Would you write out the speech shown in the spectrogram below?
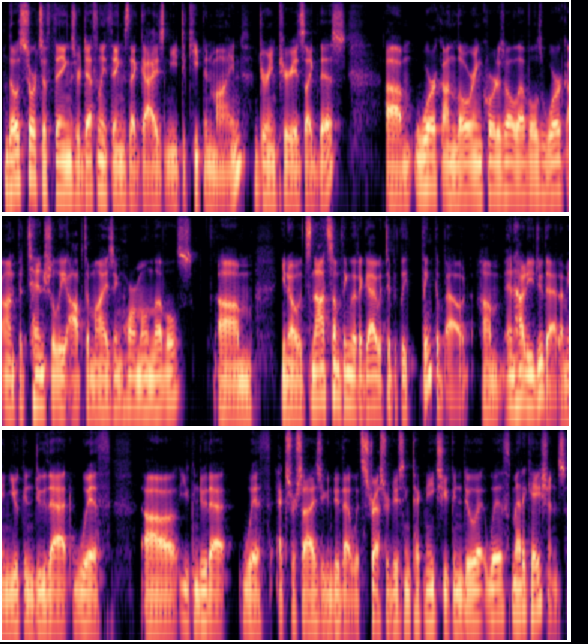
those sorts of things are definitely things that guys need to keep in mind during periods like this. Um, work on lowering cortisol levels, work on potentially optimizing hormone levels. Um, you know, it's not something that a guy would typically think about. Um, and how do you do that? I mean, you can do that with uh, you can do that with exercise. You can do that with stress reducing techniques. You can do it with medications.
